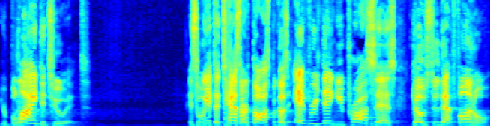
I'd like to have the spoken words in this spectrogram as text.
You're blinded to it. And so we have to test our thoughts because everything you process goes through that funnel.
